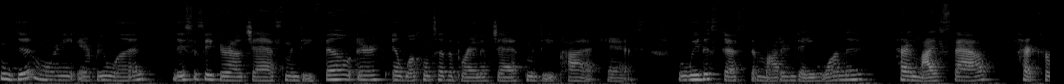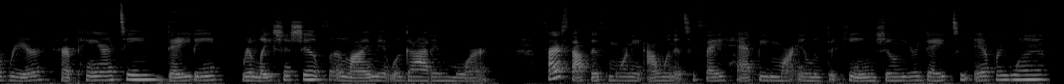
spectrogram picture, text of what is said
Good morning, everyone. This is your girl, Jasmine D. Felder, and welcome to the Brand of Jasmine D podcast, where we discuss the modern day woman, her lifestyle, her career, her parenting, dating, relationships, alignment with God, and more. First off, this morning, I wanted to say happy Martin Luther King Jr. Day to everyone.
